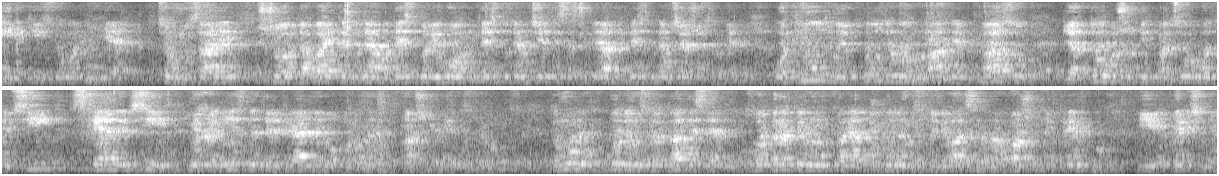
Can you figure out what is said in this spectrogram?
і які сьогодні є в цьому залі, що давайте будемо десь полігон, десь будемо вчитися стріляти, десь будемо ще щось робити. Отут ми будемо мати базу для того, щоб відпрацьовувати всі схеми, всі механізми територіальної оборони нашої Вінницької області. Тому будемо звертатися в оперативному порядку, будемо сподіватися на вашу підтримку і вирішення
